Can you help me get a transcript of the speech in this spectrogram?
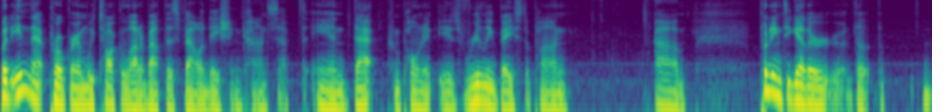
But in that program, we talk a lot about this validation concept, and that component is really based upon um, putting together the, the,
